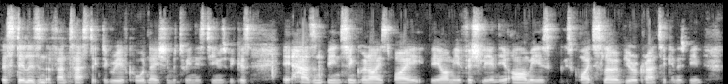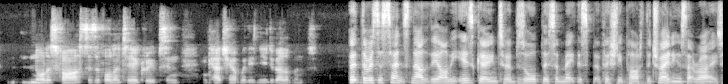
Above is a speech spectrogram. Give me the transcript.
there still isn't a fantastic degree of coordination between these teams because it hasn't been synchronized by the army officially, and the army is, is quite slow and bureaucratic and has been not as fast as the volunteer groups in, in catching up with these new developments. But there is a sense now that the army is going to absorb this and make this officially part of the training. Is that right?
